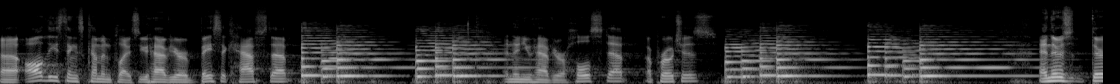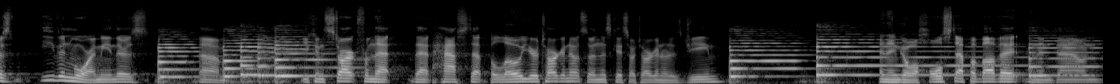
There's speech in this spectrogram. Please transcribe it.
Uh, all these things come in place. You have your basic half step, and then you have your whole step approaches and there's there's even more. I mean, there's um, you can start from that that half step below your target note. So in this case, our target note is G, and then go a whole step above it, and then down.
